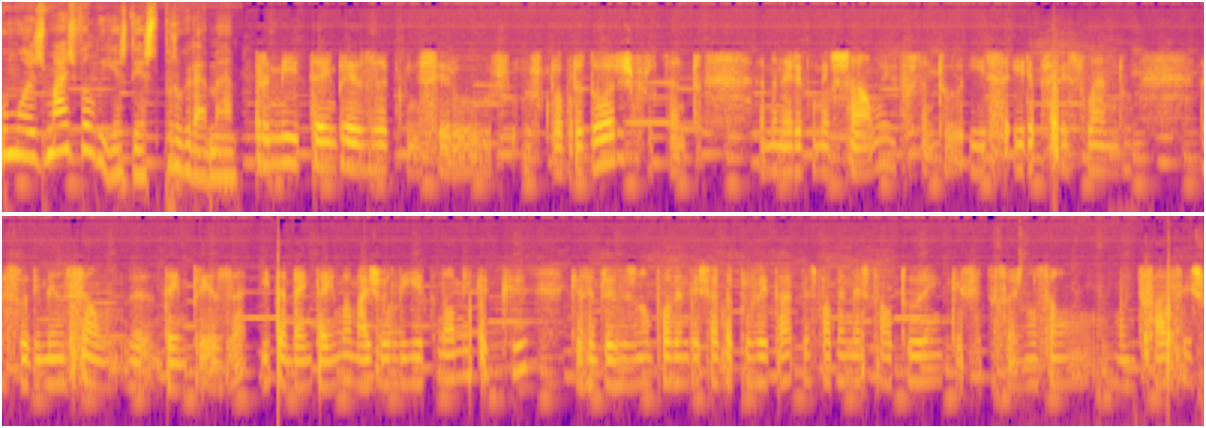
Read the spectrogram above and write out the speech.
como as mais-valias deste programa. Permite à empresa conhecer os, os colaboradores, portanto, a maneira como eles são e, portanto, ir, ir aperfeiçoando a sua dimensão de, da empresa e também tem uma mais-valia económica que, que as empresas não podem deixar de aproveitar, principalmente nesta altura em que as situações não são muito fáceis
